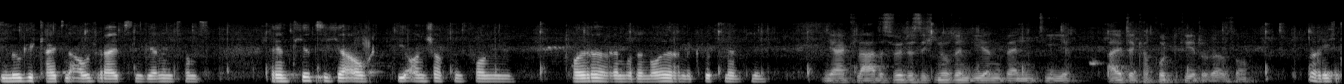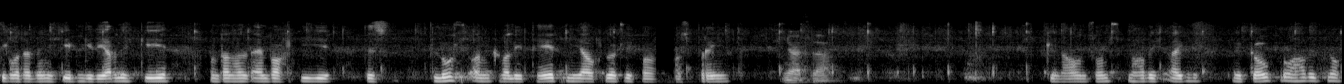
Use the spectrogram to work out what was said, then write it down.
die Möglichkeiten ausreizen lernen, sonst rentiert sich ja auch die Anschaffung von teurerem oder neuerem Equipment nicht. ja klar, das würde sich nur rendieren, wenn die alte kaputt geht oder so. Richtig, oder wenn ich eben gewerblich gehe und dann halt einfach die, das Plus an Qualität mir auch wirklich was, was bringt. Ja klar. Genau, ansonsten habe ich eigentlich eine GoPro habe ich noch,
